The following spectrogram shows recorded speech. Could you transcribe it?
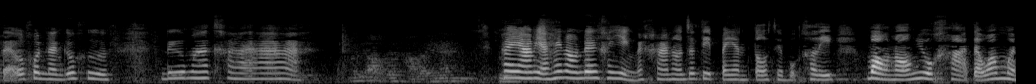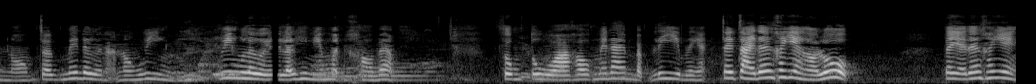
แต่ว่าคนนั้นก็คือดื้อมากค่ะ พยายามอย่าให้น้องเดินเขย่งนะคะ น้องจะติดไปยันโตเสียบุคลิก บอกน้องอยู่ค่ะ แต่ว่าเหมือนน้องจะไม่เดินอะ น้องวิ่ง วิ่งเลยแล้วทีนี้เหมือนเขาแบบ ทรงตัวเขาไม่ได้แบบรีบอะไรเงี้ย ใจใจเดินเขย่งเหรอลูก แต่อย่าเดินเขย่ง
